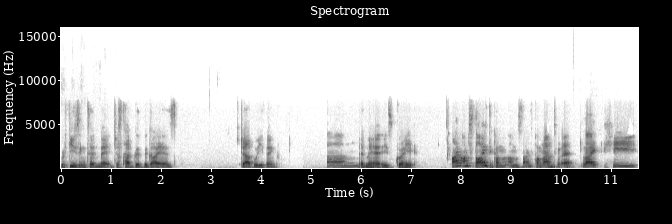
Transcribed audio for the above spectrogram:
refusing to admit just how good the guy is. Jav, what do you think? Um, Admit it, he's great. I'm, I'm starting to come. I'm starting to come around to it. Like he,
